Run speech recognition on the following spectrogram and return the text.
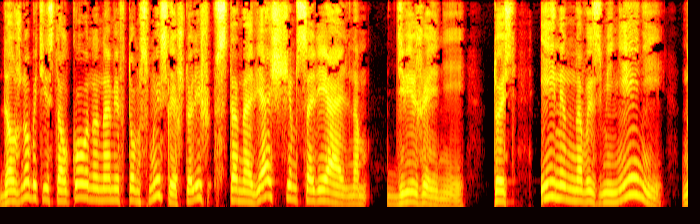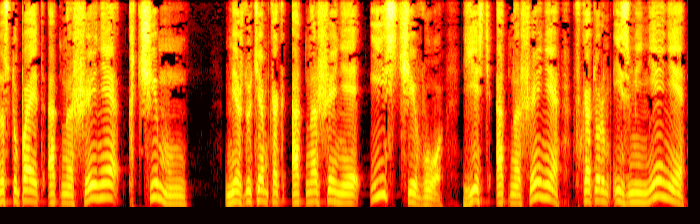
должно быть истолковано нами в том смысле, что лишь в становящемся реальном движении, то есть именно в изменении, наступает отношение к чему, между тем как отношение из чего есть отношение, в котором изменение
